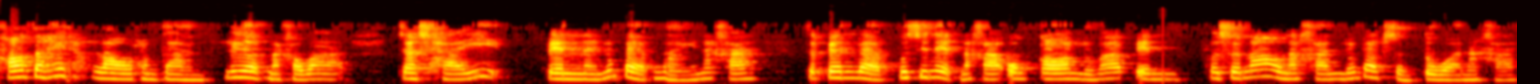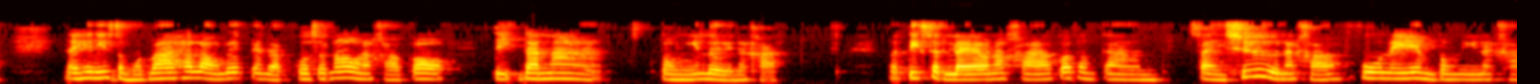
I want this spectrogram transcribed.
เขาจะให้เราทำการเลือกนะคะว่า จะใช้เป็นในรูปแบบไหนนะคะ จะเป็นแบบ business นะคะ องค์กรหรือว่าเป็น personal นะคะรูปแบบส่วนตัวนะคะ ในที่นี้สมมติว่าถ้าเราเลือกเป็นแบบ personal นะคะ ก็ติ๊กด้านหน้าตรงนี้เลยนะคะ พอติ๊กเสร็จแล้วนะคะ ก็ทำการใส่ชื่อนะคะ full name ตรงนี้นะคะ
